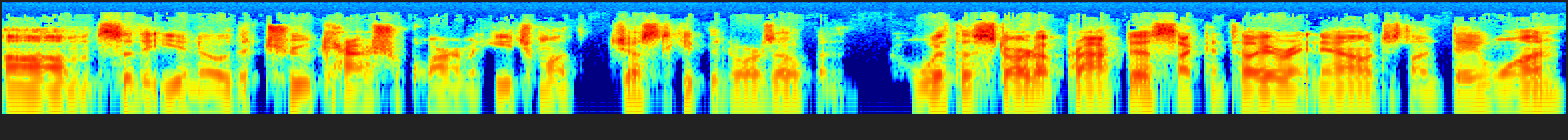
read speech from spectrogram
um, so that you know the true cash requirement each month just to keep the doors open. With a startup practice, I can tell you right now, just on day one,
